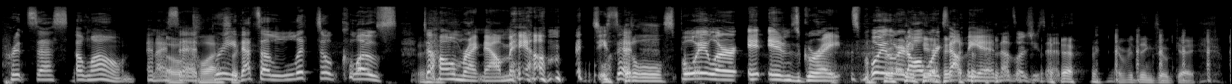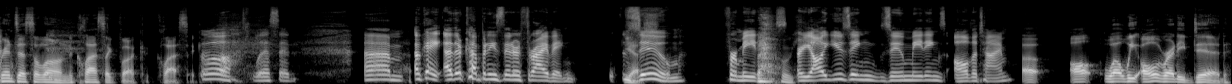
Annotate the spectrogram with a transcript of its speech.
Princess Alone, and I Oh, said, "Bree, that's a little close to home right now, ma'am." she said, Little- "Spoiler, it ends great. Spoiler, it all works out in the end." That's what she said. everything's okay princess alone classic book classic Oh, listen. Um, okay, other companies that are thriving. Yes. Zoom for meetings. Oh, Are y'all using Zoom meetings all the time? all well we already did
